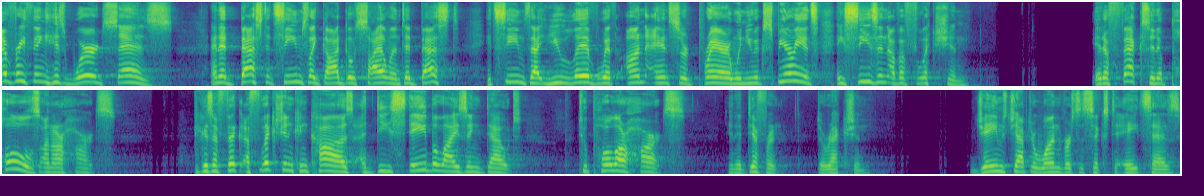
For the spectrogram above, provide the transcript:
everything his word says. And at best, it seems like God goes silent. At best, it seems that you live with unanswered prayer when you experience a season of affliction. It affects and it pulls on our hearts because affliction can cause a destabilizing doubt to pull our hearts in a different direction. James chapter 1 verses 6 to 8 says,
